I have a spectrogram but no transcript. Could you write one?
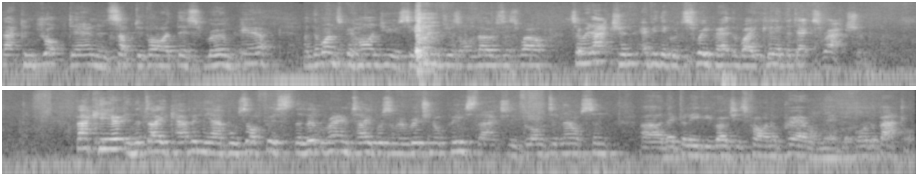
That can drop down and subdivide this room here. And the ones behind you, you see hinges on those as well. So in action, everything would sweep out the way, clear the decks for action. Back here in the day cabin, the Admiral's office, the little round table's an original piece that actually belonged to Nelson. Uh, they believe he wrote his final prayer on there before the battle.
